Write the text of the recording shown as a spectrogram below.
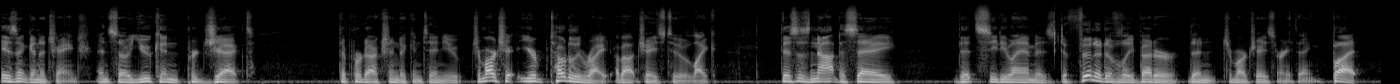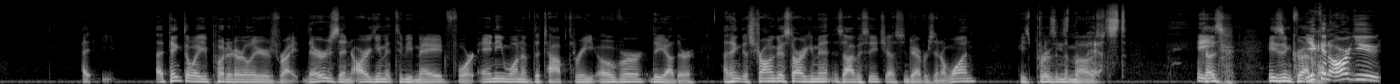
isn't going to change. And so you can project the production to continue. Jamar, you're totally right about Chase too. Like, this is not to say that CeeDee Lamb is definitively better than Ja'Marr Chase or anything, but I, I think the way you put it earlier is right. There's an argument to be made for any one of the top three over the other. I think the strongest argument is obviously Justin Jefferson at one. He's proven he's the, most best. He- he's incredible. you can argue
